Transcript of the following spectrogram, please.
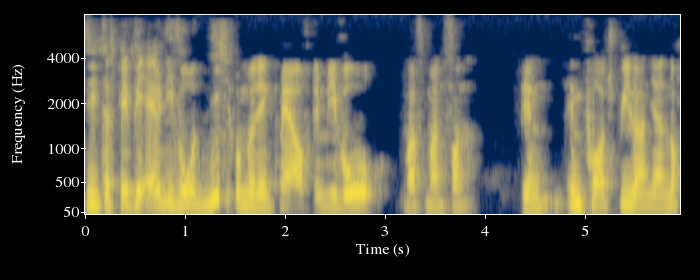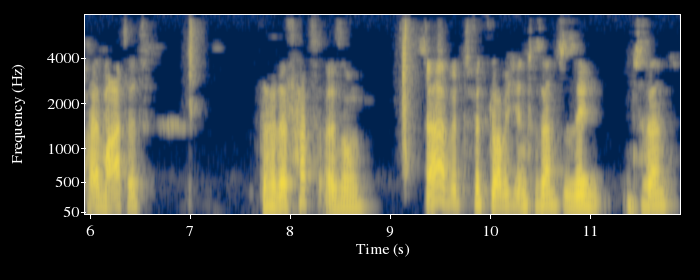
die das BPL-Niveau nicht unbedingt mehr auf dem Niveau, was man von den Importspielern ja noch erwartet, dass er das hat. Also ja, wird, wird glaube ich interessant zu sehen, interessant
